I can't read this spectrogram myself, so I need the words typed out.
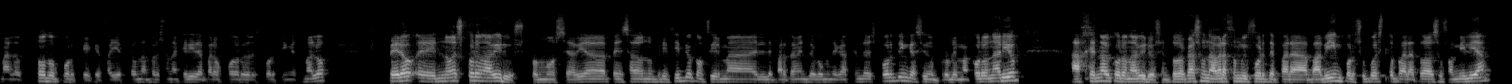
malo todo porque que fallezca una persona querida para un jugador del Sporting es malo, pero eh, no es coronavirus, como se había pensado en un principio, confirma el Departamento de Comunicación del Sporting, que ha sido un problema coronario ajeno al coronavirus. En todo caso, un abrazo muy fuerte para Babín, por supuesto, para toda su familia,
